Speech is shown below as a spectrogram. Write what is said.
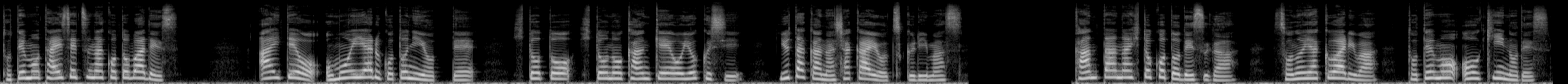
とても大切な言葉です。相手を思いやることによって人と人の関係を良くし豊かな社会を作ります。簡単な一言ですが、その役割はとても大きいのです。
